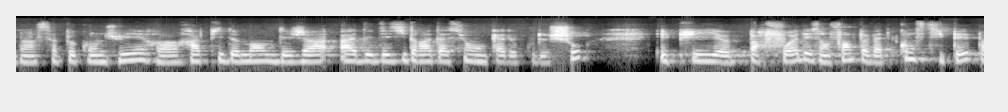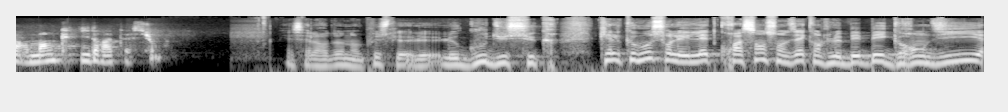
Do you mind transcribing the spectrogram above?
ben, ça peut conduire rapidement déjà à des déshydratations en cas de coup de chaud. Et puis parfois des enfants peuvent être constipés par manque d'hydratation. Et ça leur donne en plus le, goût du sucre. Quelques mots sur les laits de croissance. On disait quand le bébé grandit,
